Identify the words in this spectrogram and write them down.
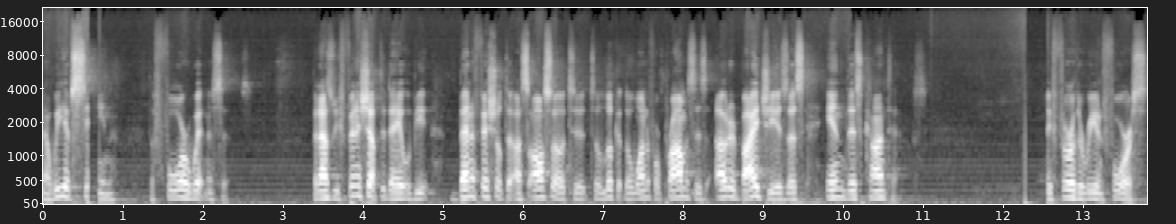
Now, we have seen the four witnesses. But as we finish up today, it will be beneficial to us also to, to look at the wonderful promises uttered by Jesus in this context. They further reinforce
